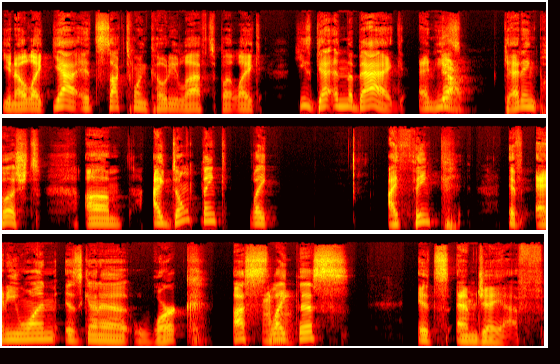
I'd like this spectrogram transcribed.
You know, like yeah, it sucked when Cody left, but like he's getting the bag and he's Yeah. getting pushed. Um I don't think like I think if anyone is going to work us Mhm. like this, it's MJF.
